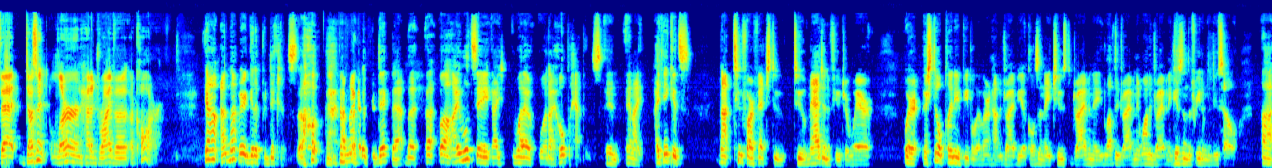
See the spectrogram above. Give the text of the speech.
That doesn't learn how to drive a, a car. Yeah, I'm not very good at predictions, so I'm not going to predict that. But uh, well, I would say I what I what I hope happens, and and I I think it's not too far fetched to to imagine a future where where there's still plenty of people that learn how to drive vehicles and they choose to drive and they love to drive and they want to drive and it gives them the freedom to do so, uh,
